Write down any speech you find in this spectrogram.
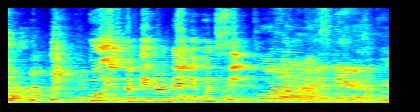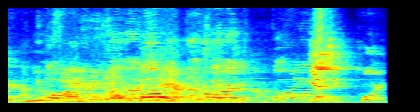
Who is the bigger baby one seat? You are. Corey. Yes, Corey.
